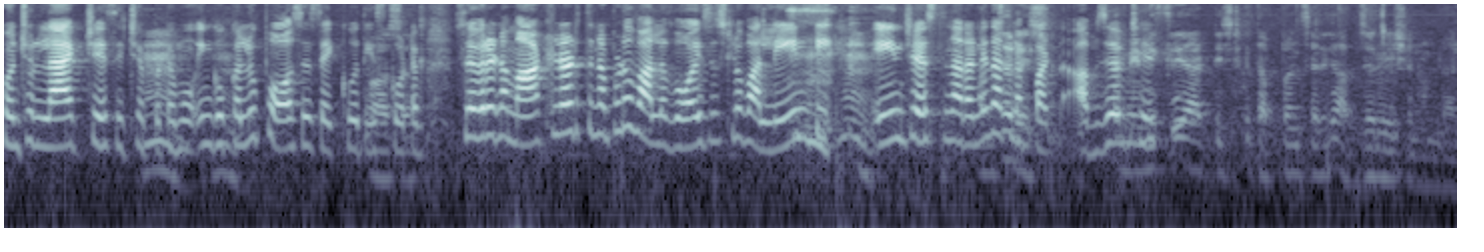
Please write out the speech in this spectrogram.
కొంచెం ల్యాక్ చేసి చెప్పటము ఇంకొకళ్ళు పాసెస్ ఎక్కువ తీసుకోవటం. సో ఎవరైనా మాట్లాడుతున్నప్పుడు వాళ్ళ వాయిసెస్లో వాళ్ళు ఏంటి ఏం చేస్తున్నారు అనేది అట్లా అబ్జర్వ్ చేసి మిమిక్రీ ఆర్టిస్ట్కి తప్పనిసరిగా అబ్జర్వేషన్ ఉండాలి.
